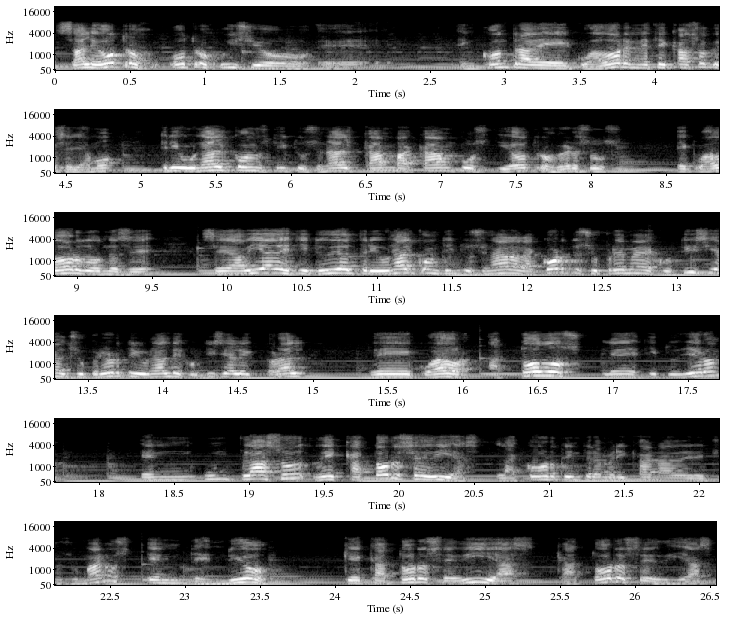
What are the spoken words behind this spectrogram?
sale otro, otro juicio eh, en contra de Ecuador, en este caso que se llamó Tribunal Constitucional Camba Campus y otros versus Ecuador, donde se, se había destituido el Tribunal Constitucional a la Corte Suprema de Justicia, al Superior Tribunal de Justicia Electoral de Ecuador. A todos le destituyeron en un plazo de 14 días. La Corte Interamericana de Derechos Humanos entendió que 14 días, 14 días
